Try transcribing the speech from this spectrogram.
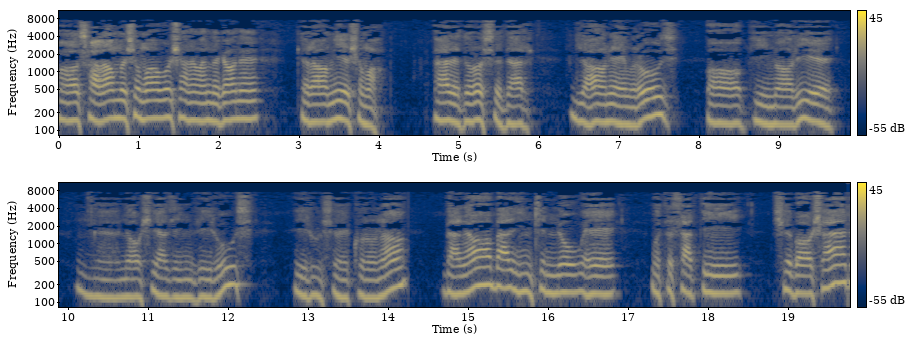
با سلام به شما و شنوندگان گرامی شما. بله درسته. در جهان امروز با بیماری ناشی از این ویروس ویروس کرونا بنابر اینکه نوع متصدی چه باشد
